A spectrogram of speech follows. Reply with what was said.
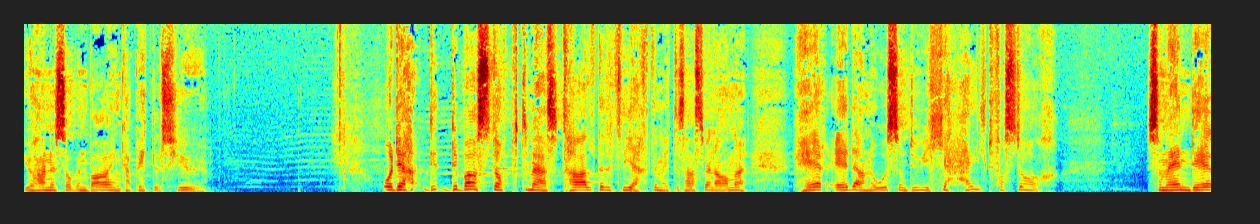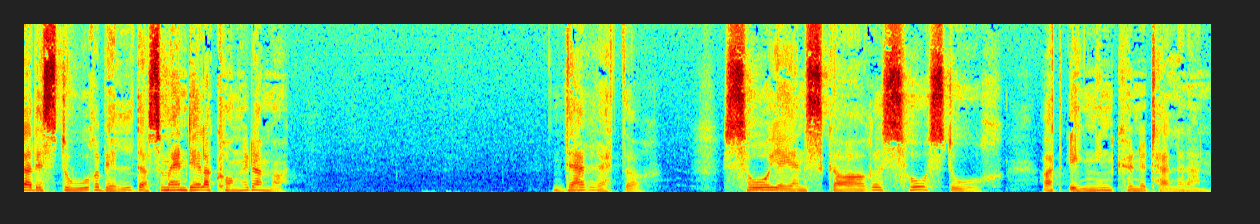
Johannes' åpenbaring, kapittel 7. Og det, det, det bare stoppet meg, så talte det til hjertet mitt og sa Svein Arne, her er det noe som du ikke helt forstår. Som er en del av det store bildet, som er en del av kongedømmet. Deretter så jeg en skare så stor at ingen kunne telle den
